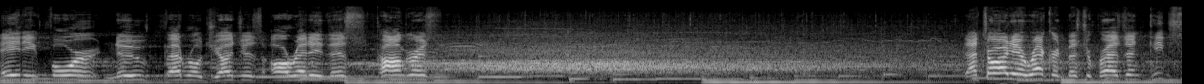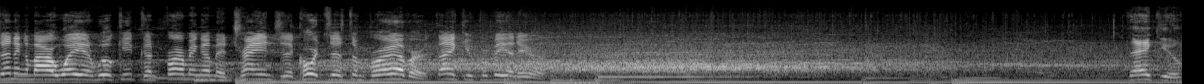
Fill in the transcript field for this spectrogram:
84 new federal judges already this Congress. That's already a record, Mr. President. Keep sending them our way, and we'll keep confirming them and change the court system forever. Thank you for being here. Thank you.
